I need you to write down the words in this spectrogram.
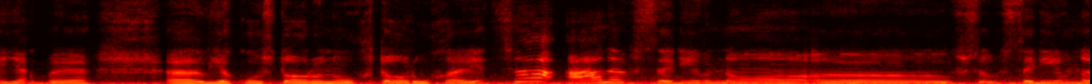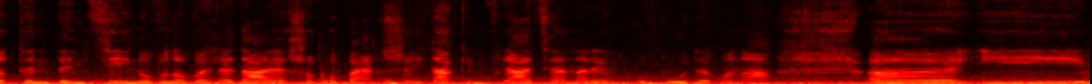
якби е, в яку сторону хто рухається, але все рівно е, все- рівно тенденційно воно виглядає, що по-перше, і так інфляція на ринку буде вона е, і.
